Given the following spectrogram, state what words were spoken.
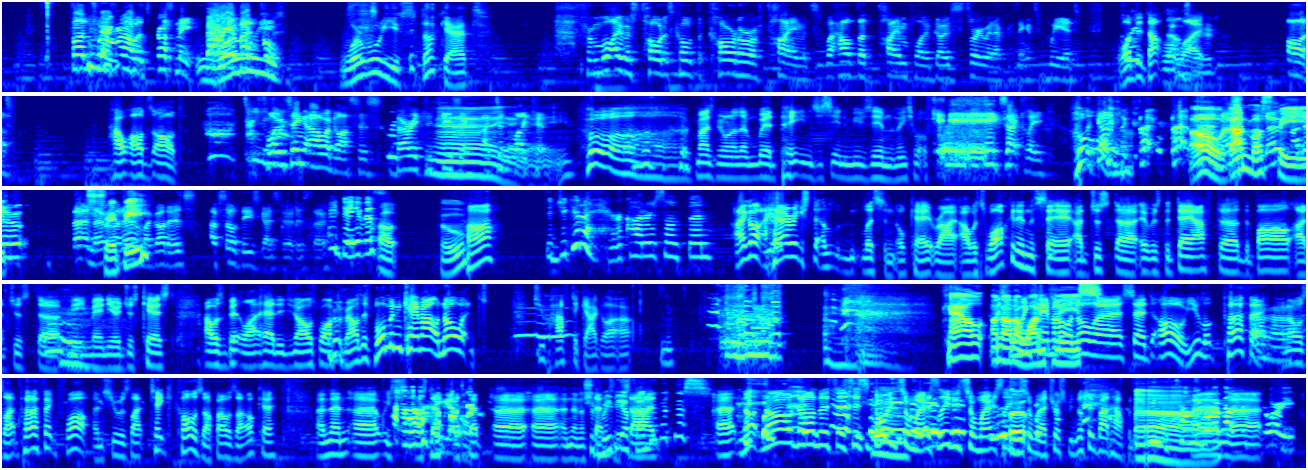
Fun 24 hours, trust me. Very Where were eventful. you? Where were you stuck at? From what I was told, it's called the corridor of time. It's how the time flow goes through and everything. It's weird, What did that look Sounds like? weird. odd, How odd's odd? Floating hourglasses. Very confusing. I didn't like it. Oh, Reminds me of one of them weird paintings you see in a museum that makes you want to. Exactly. The good, the, be- be- Oh, better that note- must I know- be I know, better note, I know who trippy. my god is. I've told these guys who it is though. Hey Davis, Oh. Who? Huh? did you get a haircut or something? I got hair ext- Listen, okay, right. I was walking in the city. I just, uh, it was the day after the ball. I just, uh, me, Mania just kissed. I was a bit lightheaded, you know. I was walking around. This woman came out of nowhere. Do you have to gag like that? Cal, Cal, This another woman one, came out of nowhere, said, "Oh, you look perfect," and I Uh-huh. was like, "Perfect for what?" And she was like, "Take your clothes off." I was like, "Okay." And then uh, we s- Uh. I stepped, I stepped, uh, uh, and then I Should stepped we be inside. offended at this? Uh, no, no, no, this, this is going somewhere. It's leading somewhere. It's leading somewhere. Trust me, nothing bad happened. Tell me more about uh, the story.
